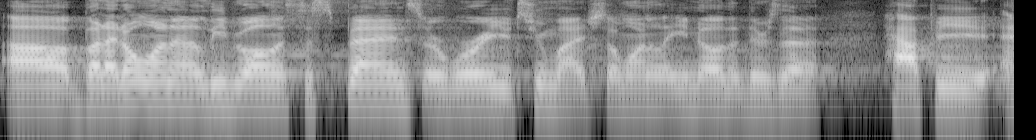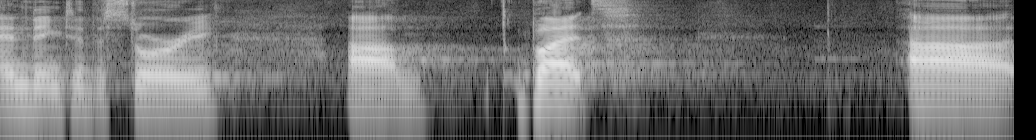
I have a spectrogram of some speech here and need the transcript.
uh, but I don't want to leave you all in suspense or worry you too much. So I want to let you know that there's a happy ending to the story. Um, but uh,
